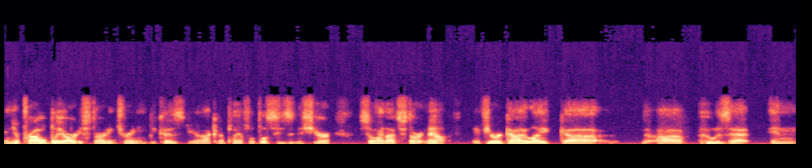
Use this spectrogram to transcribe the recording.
and you're probably already starting training because you're not going to play a football season this year. So why not start now? If you're a guy like uh, uh, who is that in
